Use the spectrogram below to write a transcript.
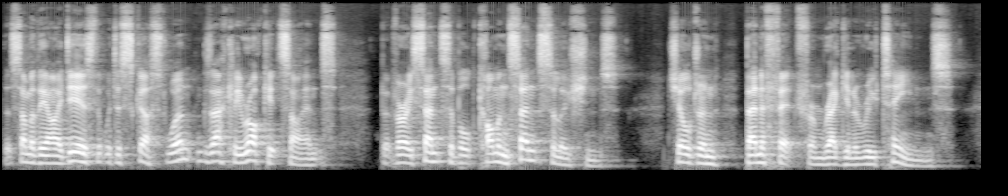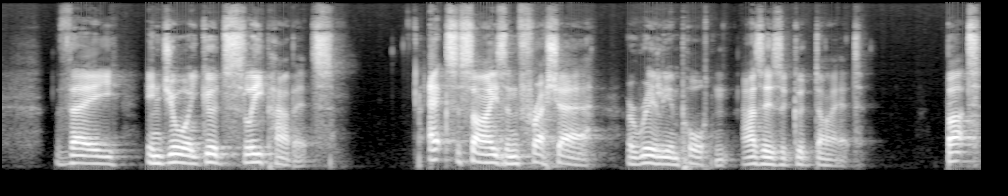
that some of the ideas that were discussed weren't exactly rocket science, but very sensible common sense solutions Children benefit from regular routines. They enjoy good sleep habits. Exercise and fresh air are really important, as is a good diet. But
